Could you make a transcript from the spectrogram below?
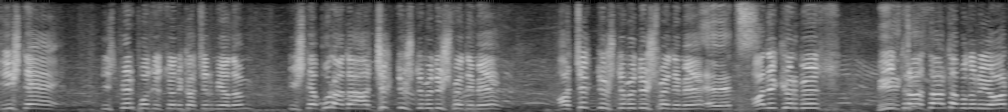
işte hiçbir pozisyonu kaçırmayalım. İşte burada açık düştü mü düşmedi mi? Açık düştü mü düşmedi mi? Evet. Ali Gürbüz Büyük- itirazlarda bulunuyor.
